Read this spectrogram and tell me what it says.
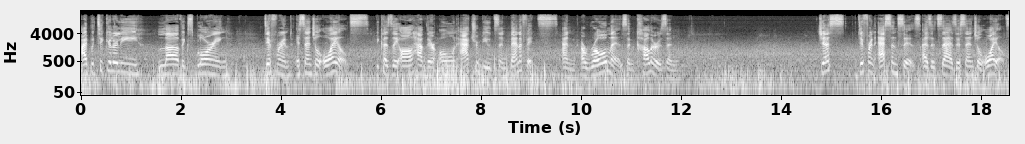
I particularly love exploring different essential oils because they all have their own attributes and benefits and aromas and colors and just different essences, as it says, essential oils.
